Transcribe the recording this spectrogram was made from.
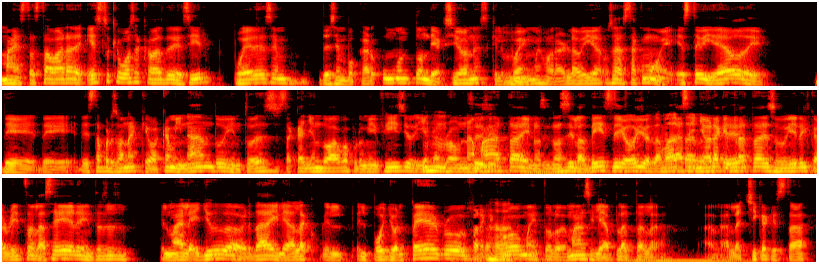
ma, está esta vara de esto que vos acabas de decir puede desem desembocar un montón de acciones que le pueden uh -huh. mejorar la vida. O sea, está como este video de de, de, de, esta persona que va caminando y entonces está cayendo agua por un edificio y agarra una sí, mata sí. y no, no, sé si las viste. Sí, obvio, la mata. La señora no que trata de subir el carrito a la acera y entonces el mae le ayuda, ¿verdad? Y le da la- el, el pollo al perro para que Ajá. coma y todo lo demás, y le da plata a la, a la, a la chica que está,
